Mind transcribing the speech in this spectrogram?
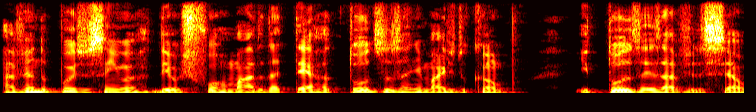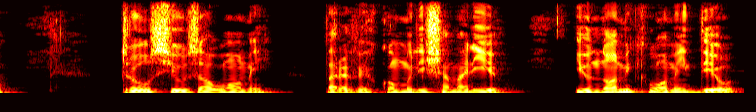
Havendo, pois, o Senhor Deus formado da terra todos os animais do campo e todas as aves do céu, trouxe-os ao homem para ver como lhe chamaria. E o nome que o homem deu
